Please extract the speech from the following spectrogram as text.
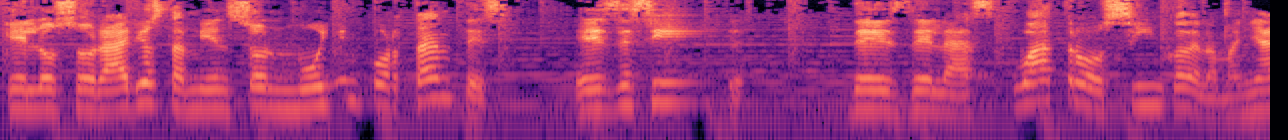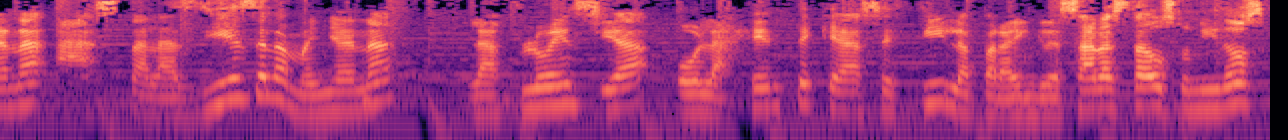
que los horarios también son muy importantes. Es decir, desde las 4 o 5 de la mañana hasta las 10 de la mañana, la afluencia o la gente que hace fila para ingresar a Estados Unidos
